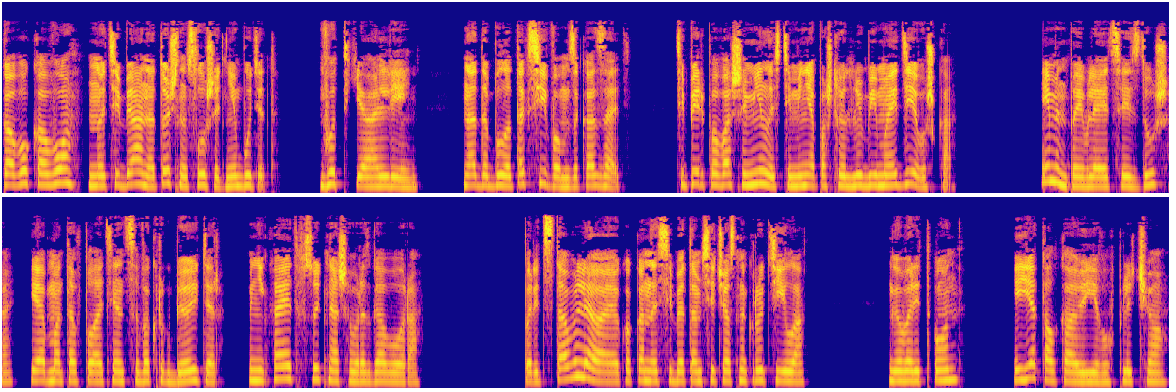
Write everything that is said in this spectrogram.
Кого-кого, но тебя она точно слушать не будет. Вот я олень. Надо было такси вам заказать. Теперь, по вашей милости, меня пошлет любимая девушка. Имин появляется из душа и, обмотав полотенце вокруг бедер, вникает в суть нашего разговора. «Представляю, как она себя там сейчас накрутила», — говорит он, и я толкаю его в плечо.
